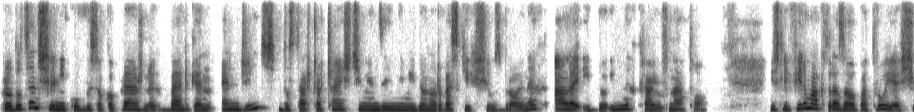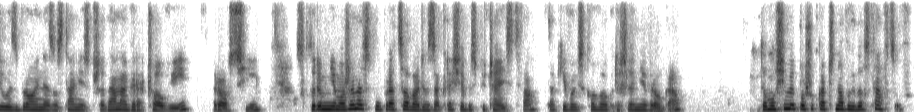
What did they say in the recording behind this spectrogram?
Producent silników wysokoprężnych Bergen Engines dostarcza części m.in. do norweskich sił zbrojnych, ale i do innych krajów NATO. Jeśli firma, która zaopatruje siły zbrojne, zostanie sprzedana graczowi, Rosji, z którym nie możemy współpracować w zakresie bezpieczeństwa, takie wojskowe określenie wroga, to musimy poszukać nowych dostawców.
